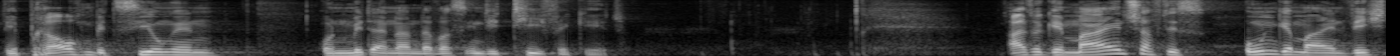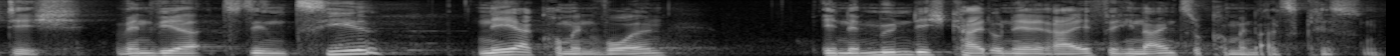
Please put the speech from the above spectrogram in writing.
Wir brauchen Beziehungen und miteinander, was in die Tiefe geht. Also Gemeinschaft ist ungemein wichtig, wenn wir zu dem Ziel näher kommen wollen, in eine Mündigkeit und eine Reife hineinzukommen als Christen.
